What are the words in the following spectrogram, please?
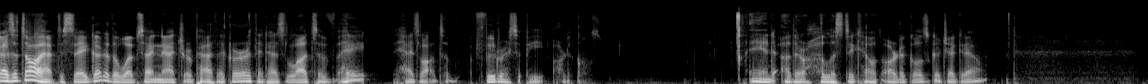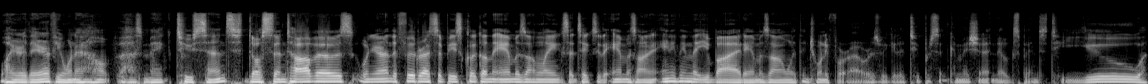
Guys, that's all I have to say. Go to the website Naturopathic Earth. It has lots of, hey, it has lots of food recipe articles and other holistic health articles. Go check it out. While you're there, if you want to help us make two cents, dos centavos, when you're on the food recipes, click on the Amazon links. That takes you to Amazon. And anything that you buy at Amazon within 24 hours, we get a 2% commission at no expense to you.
